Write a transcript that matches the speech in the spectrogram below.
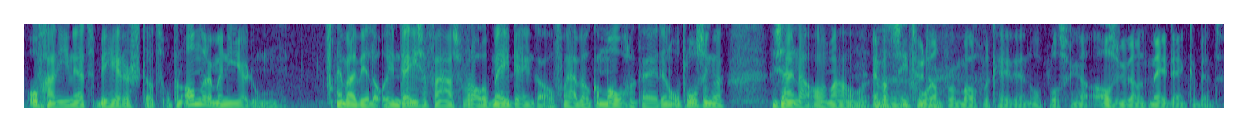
Of gaan die netbeheerders dat op een andere manier doen? En wij willen in deze fase vooral ook meedenken over ja, welke mogelijkheden en oplossingen zijn daar allemaal. En wat uh, ziet u dan voor mogelijkheden en oplossingen als u aan het meedenken bent?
